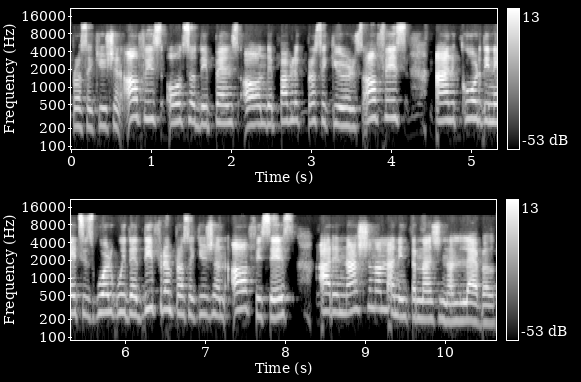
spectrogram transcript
prosecution office also depends on the public prosecutor's office and coordinates its work with the different prosecution offices at a national and international level,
